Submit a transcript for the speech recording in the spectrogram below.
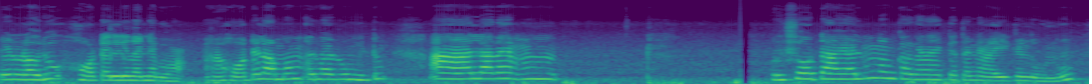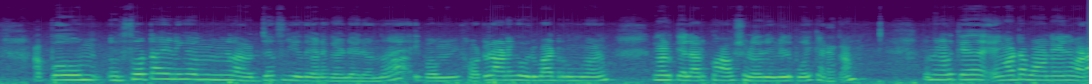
ഉള്ള ഒരു ഹോട്ടലിൽ തന്നെ പോവാം. ഹോട്ടലാകുമ്പം ഒരുപാട് റൂം കിട്ടും. അല്ലാതെ റിസോർട്ട് ആയാലും നമുക്ക് അങ്ങനെയൊക്കെ തന്നെ ആയിരിക്കും തോന്നുന്നു. അപ്പോൾ റിസോർട്ടാണെങ്കിൽ നിങ്ങൾ അഡ്ജസ്റ്റ് ചെയ്ത് കിടക്കേണ്ടി വരും. എന്നാൽ ഇപ്പം ഹോട്ടലാണെങ്കിൽ ഒരുപാട് റൂം കാണും. നിങ്ങൾക്ക് എല്ലാവർക്കും ആവശ്യമുള്ള റൂമിൽ പോയി കിടക്കാം. അപ്പോൾ നിങ്ങൾക്ക് എങ്ങോട്ടാണ് പോകേണ്ടതെന്ന് പറ.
